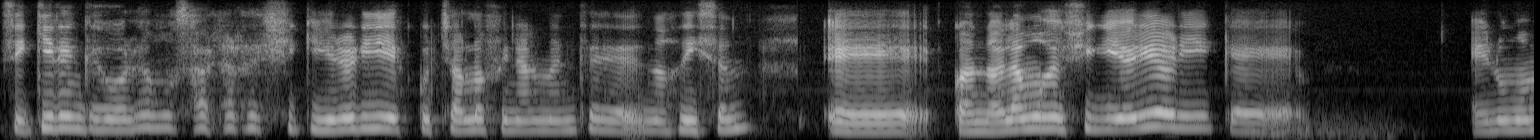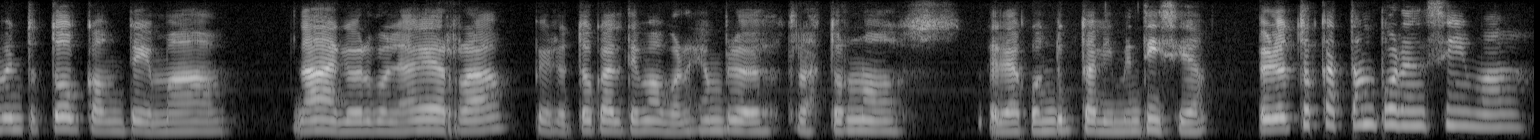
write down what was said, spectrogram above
Si quieren que volvamos a hablar de Shikioriori y escucharlo finalmente, nos dicen. Eh, cuando hablamos de Shikioriori, que en un momento toca un tema, nada que ver con la guerra, pero toca el tema, por ejemplo, de los trastornos de la conducta alimenticia, pero toca tan por encima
